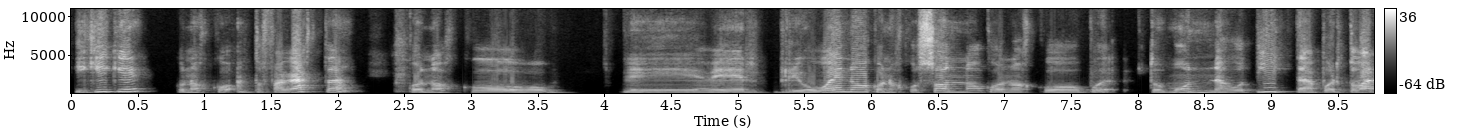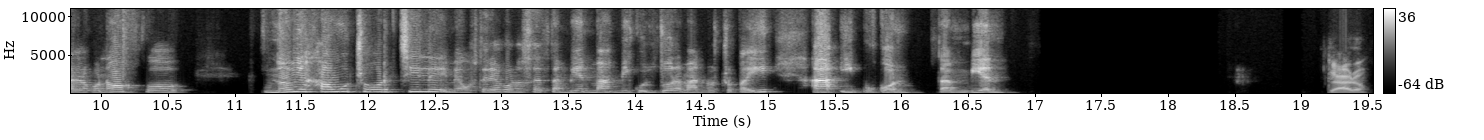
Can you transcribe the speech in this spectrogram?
Iquique, conozco Antofagasta, conozco, a ver, Río Bueno, conozco Sonno, conozco Puerto Montt, Gotita, Puerto Vara lo conozco. No he viajado mucho por Chile y me gustaría conocer también más mi cultura, más nuestro país. Ah, y Pucón también. Claro,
